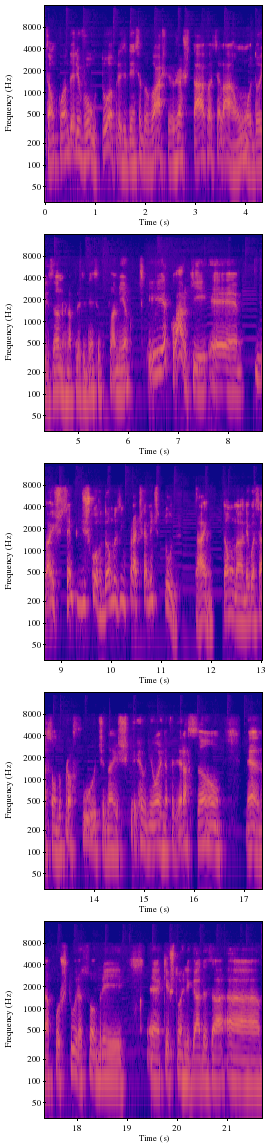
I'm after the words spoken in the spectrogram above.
Então, quando ele voltou à presidência do Vasco, eu já estava, sei lá, um ou dois anos na presidência do Flamengo. E é claro que é, nós sempre discordamos em praticamente tudo. Tá? Então, na negociação do Profut, nas reuniões da federação, né, na postura sobre é, questões ligadas a, a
